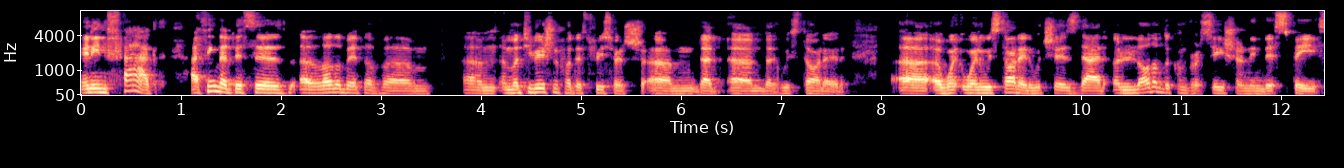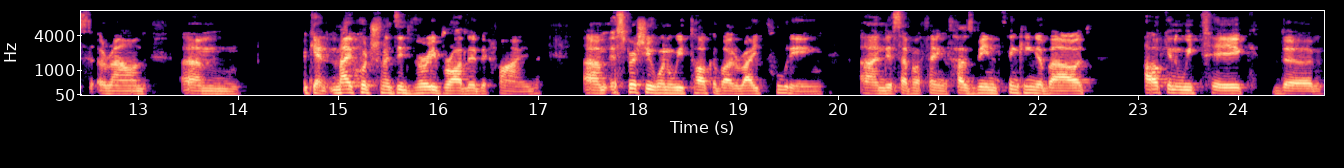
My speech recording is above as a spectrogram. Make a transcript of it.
and in fact, I think that this is a little bit of um, um, a motivation for this research um, that um, that we started uh, when, when we started, which is that a lot of the conversation in this space around um, again microtransit very broadly defined, um, especially when we talk about ride pooling and this type of things, has been thinking about how can we take the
